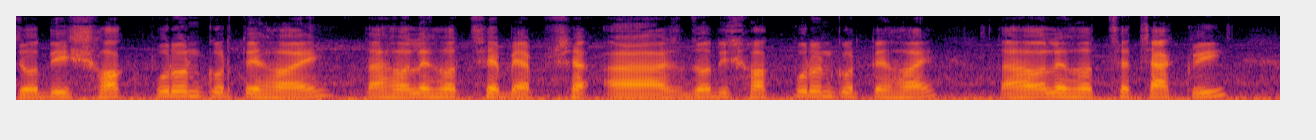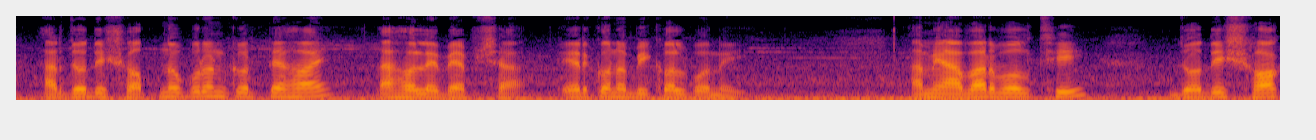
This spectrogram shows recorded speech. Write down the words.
যদি শখ পূরণ করতে হয়, তাহলে হচ্ছে ব্যবসা যদি শখ পূরণ করতে হয়, তাহলে হচ্ছে চাকরি, আর যদি স্বপ্ন পূরণ করতে হয়, তাহলে ব্যবসা। এর কোনো বিকল্প নেই। আমি আবার বলছি, যদি শখ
